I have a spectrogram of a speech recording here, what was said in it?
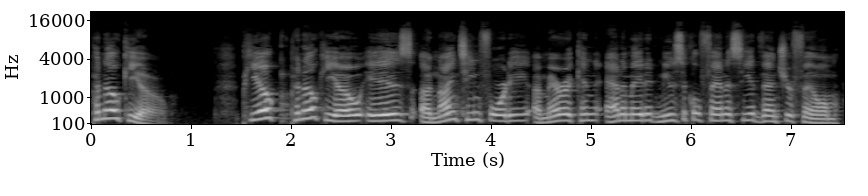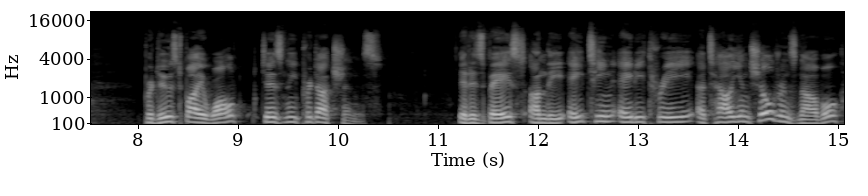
Pinocchio. Pinocchio is a 1940 American animated musical fantasy adventure film produced by Walt Disney Productions. It is based on the 1883 Italian children's novel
